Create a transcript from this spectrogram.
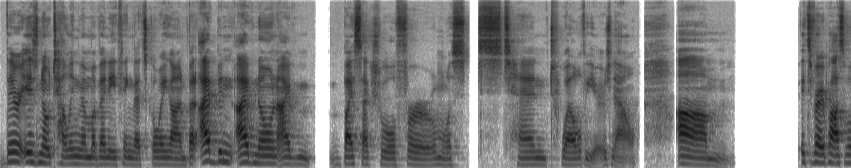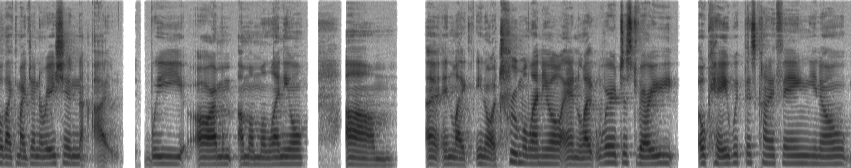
there is no telling them of anything that's going on. But I've been, I've known I'm bisexual for almost 10, 12 years now. Um, it's very possible, like my generation, I, we are, I'm a, I'm a millennial, um, and like, you know, a true millennial. And like, we're just very okay with this kind of thing, you know,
